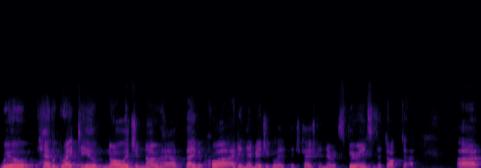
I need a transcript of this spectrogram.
will have a great deal of knowledge and know-how that they've acquired in their medical education and their experience as a doctor. Uh,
